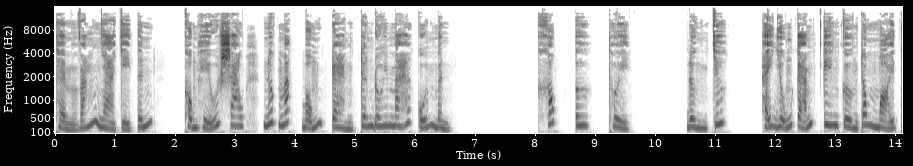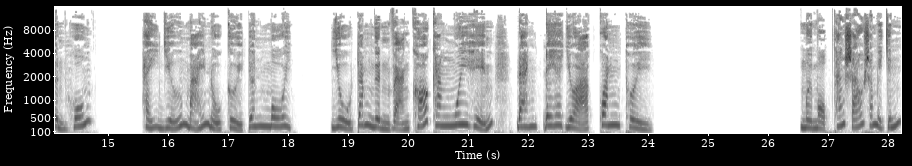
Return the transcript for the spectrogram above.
thềm vắng nhà chị tính, không hiểu sao nước mắt bỗng tràn trên đôi má của mình. Khóc ư, Thùy. Đừng chứ, hãy dũng cảm kiên cường trong mọi tình huống. Hãy giữ mãi nụ cười trên môi. Dù trăm nghìn vạn khó khăn nguy hiểm đang đe dọa quanh Thùy. 11 tháng 6 69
